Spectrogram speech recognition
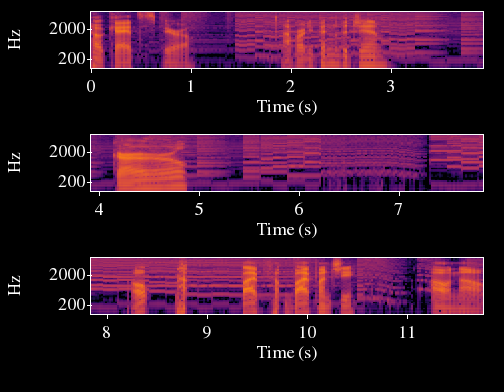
Okay, it's a Spearow. I've already been to the gym. Girl. Oh, bye, bye, Punchy. Oh no.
